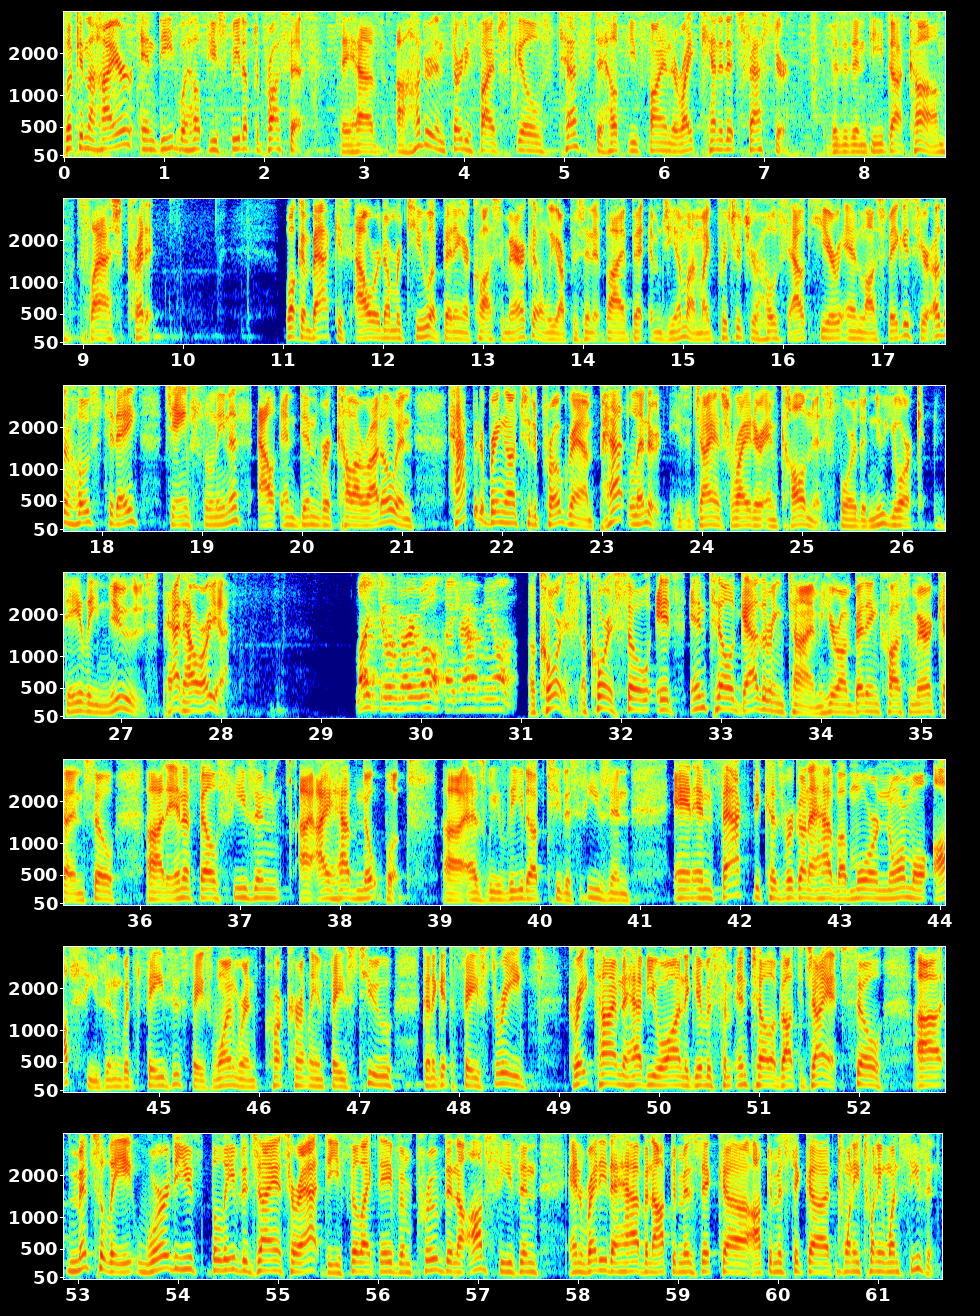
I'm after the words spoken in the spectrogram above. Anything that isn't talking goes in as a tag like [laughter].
Looking to hire? Indeed will help you speed up the process. They have 135 skills tests to help you find the right candidates faster. Visit Indeed.com slash credit. Welcome back. It's hour number two of Betting Across America, and we are presented by BetMGM. I'm Mike Pritchard, your host out here in Las Vegas. Your other host today, James Salinas, out in Denver, Colorado, and happy to bring onto the program Pat Leonard. He's a Giants writer and columnist for the New York Daily News. Pat, how are you? Mike, doing very well. Thanks for having me on. Of course, of course. So it's Intel gathering time here on Betting Across America. And so uh, the NFL season, I, I have notebooks uh, as we lead up to the season. And in fact, because we're going to have a more normal off season with phases, phase one, we're in, currently in phase two, going to get to phase three great time to have you on to give us some intel about the Giants. So, uh, mentally, where do you believe the Giants are at? Do you feel like they've improved in the offseason and ready to have an optimistic, uh, optimistic uh, 2021 season?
